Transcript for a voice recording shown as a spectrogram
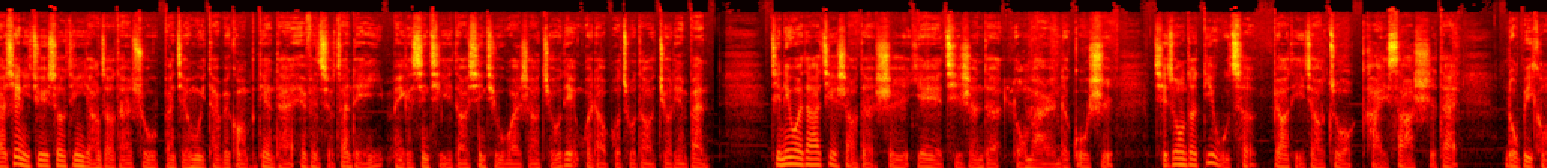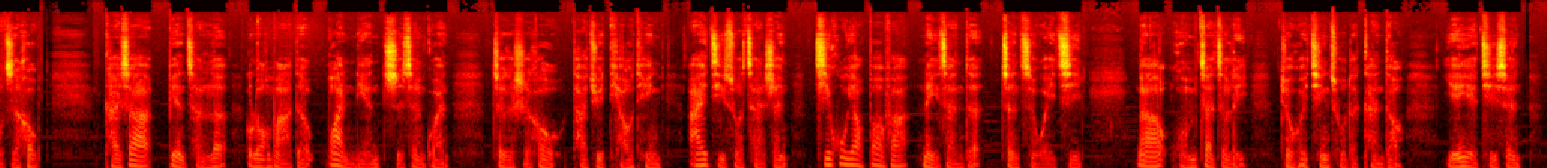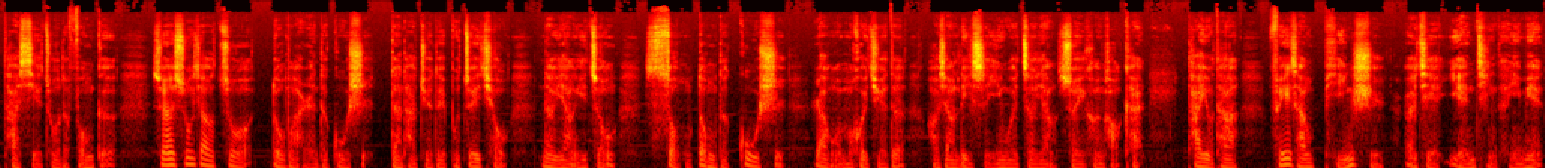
感谢你继续收听《杨照谈书》。本节目以台北广播电台 FM 九三点一，每个星期一到星期五晚上九点，为大家播出到九点半。今天为大家介绍的是盐野七生的《罗马人的故事》，其中的第五册标题叫做《凯撒时代：卢比孔之后》。凯撒变成了罗马的万年执政官，这个时候他去调停埃及所产生几乎要爆发内战的政治危机。那我们在这里就会清楚地看到。盐野其生他写作的风格，虽然书叫做《罗马人的故事》，但他绝对不追求那样一种耸动的故事，让我们会觉得好像历史因为这样所以很好看。他有他非常平实而且严谨的一面，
